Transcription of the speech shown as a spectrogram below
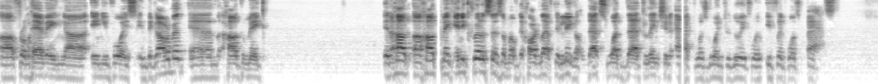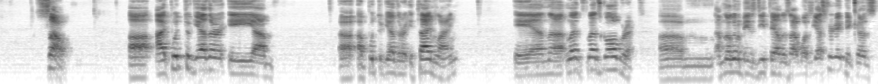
uh, from having uh, any voice in the government and how to make know, how, uh, how to make any criticism of the hard left illegal. That's what that lynching act was going to do if, if it was passed. So, uh, I put together a um, uh, I put together a timeline, and uh, let's let's go over it. Um, I'm not going to be as detailed as I was yesterday because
